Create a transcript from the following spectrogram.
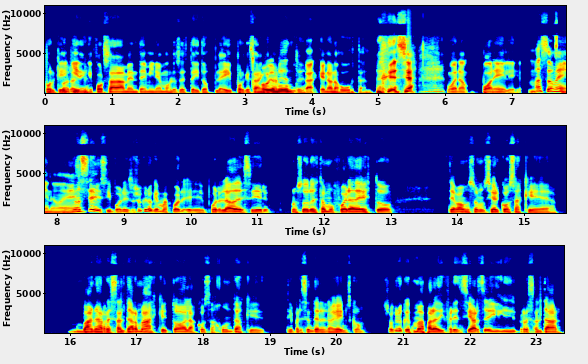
Porque quieren que forzadamente miremos los State of Play porque saben Que, no nos gustan. o sea, bueno, ponele, más o menos, ¿eh? No sé si por eso, yo creo que más por, eh, por el lado de decir, nosotros estamos fuera de esto, te vamos a anunciar cosas que van a resaltar más que todas las cosas juntas que te presenten en la Gamescom. Yo creo que es más para diferenciarse y resaltar.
